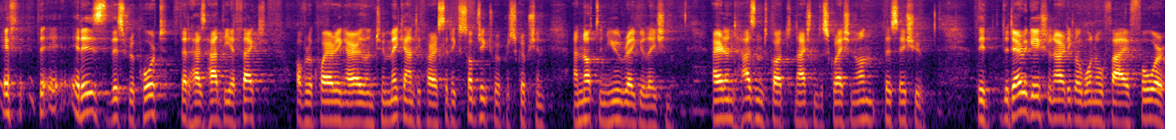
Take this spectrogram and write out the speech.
If the, it is this report that has had the effect of requiring Ireland to make antiparasitics subject to a prescription and not the new regulation, Ireland hasn't got national discretion on this issue. The, the derogation in Article 105.4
